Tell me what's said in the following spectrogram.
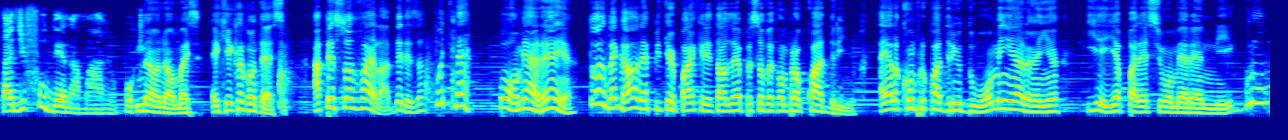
tá de fuder na Marvel. Porque Não, não, mas é que que acontece? A pessoa vai lá, beleza. Putz, né? Pô, Homem-Aranha. Tô legal, né? Peter Parker e tal. Aí a pessoa vai comprar o quadrinho. Aí ela compra o quadrinho do Homem-Aranha. E aí aparece um Homem-Aranha negro,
